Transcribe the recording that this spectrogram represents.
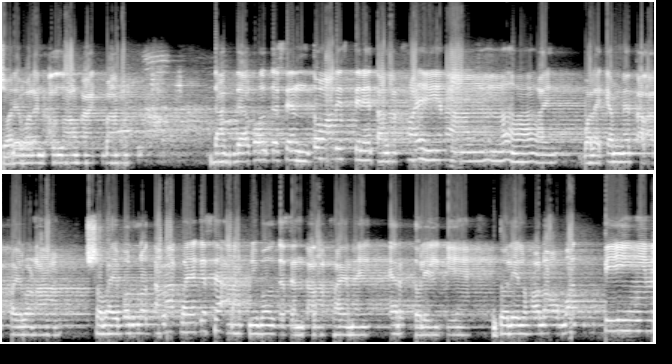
জোরে বলেন আল্লাহু আকবার ডাক দেয়া বলতেছেন তোমার স্ত্রী তালাক হয় নাই বলে কেমনে তালাক হইল না সবাই বলল তালাক হয়ে গেছে আর আপনি বলতেছেন তালাক হয় নাই এর দলিল কি দলিল হলো والتين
